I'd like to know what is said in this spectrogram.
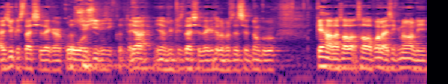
ja sihukeste asjadega. koos süsivesikutega. jah, ja sihukeste asjadega, sellepärast et see nagu kehale saadab, saadab vale signaali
